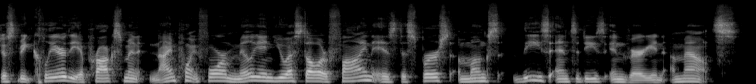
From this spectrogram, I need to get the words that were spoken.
Just to be clear, the approximate 9.4 million US dollar fine is dispersed amongst these entities in varying amounts.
